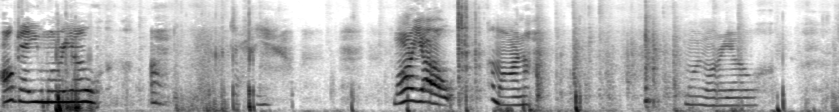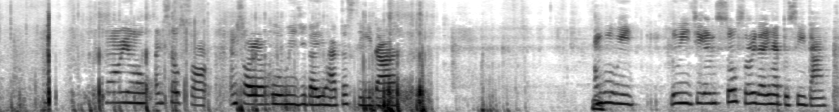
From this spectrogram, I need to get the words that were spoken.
I'll get you, Mario. Oh. Mario. Come on. Come on, Mario. Mario, I'm so sorry. I'm sorry, Uncle Luigi, that you had to see that. Hmm. Uncle Luigi, Luigi, I'm so sorry that you had to see that.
